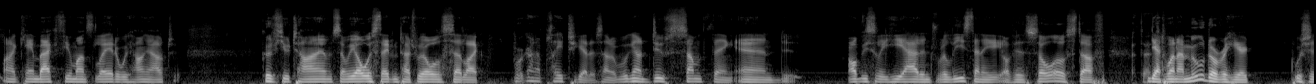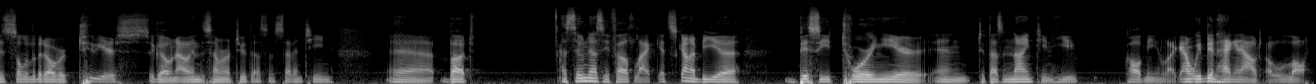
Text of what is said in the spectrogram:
when I came back a few months later, we hung out good few times, and we always stayed in touch. We always said like we're gonna play together, something. We're gonna do something, and obviously he hadn't released any of his solo stuff yet. When I moved over here, which is a little bit over two years ago now, in the summer of 2017, uh, but as soon as he felt like it's gonna be a busy touring year in 2019, he called me like, and we've been hanging out a lot.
